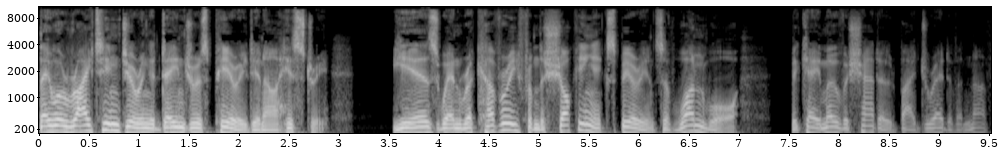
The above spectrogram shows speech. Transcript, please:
They were writing during a dangerous period in our history, years when recovery from the shocking experience of one war became overshadowed by dread of another.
